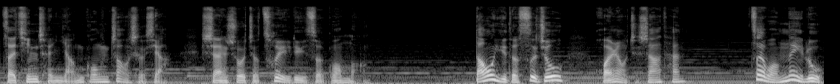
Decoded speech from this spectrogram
在清晨阳光照射下，闪烁着翠绿色光芒。岛屿的四周环绕着沙滩，再往内陆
